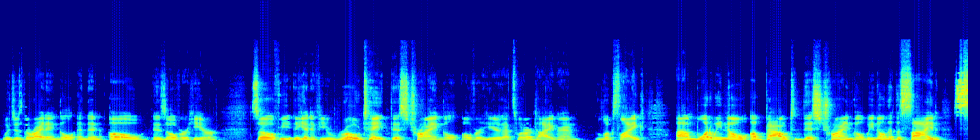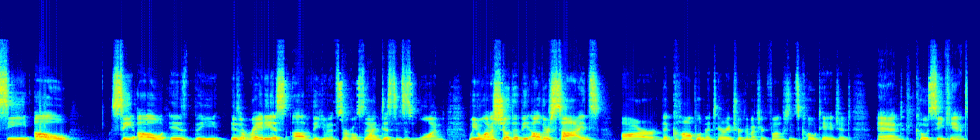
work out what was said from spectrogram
which is the right angle, and then O is over here. So if we, again, if you rotate this triangle over here, that's what our diagram looks like. Um, what do we know about this triangle? We know that the side CO, CO is the is a radius of the unit circle, so that distance is one. We want to show that the other sides are the complementary trigonometric functions cotangent and cosecant.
